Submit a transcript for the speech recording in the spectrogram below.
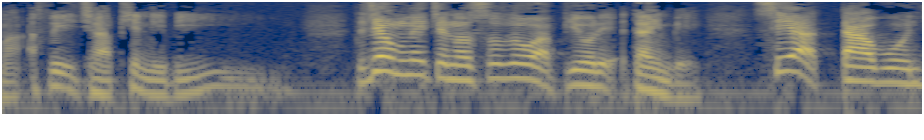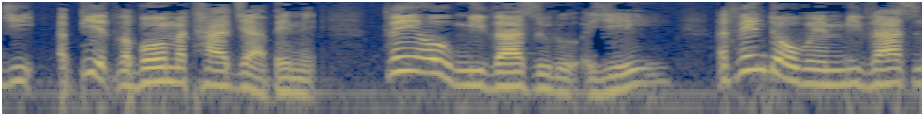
မှာအသေးချာဖြစ်နေပြီဒါကြောင့်မလဲကျွန်တော်စောစောကပြောတဲ့အတိုင်းပဲဆရာတာဝန်ကြီးအပြစ်သဘောမထားကြဘဲနဲ့သင်းအုပ်မိသားစုတို့အရေး အသင်းတော်ဝင်မိသားစု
